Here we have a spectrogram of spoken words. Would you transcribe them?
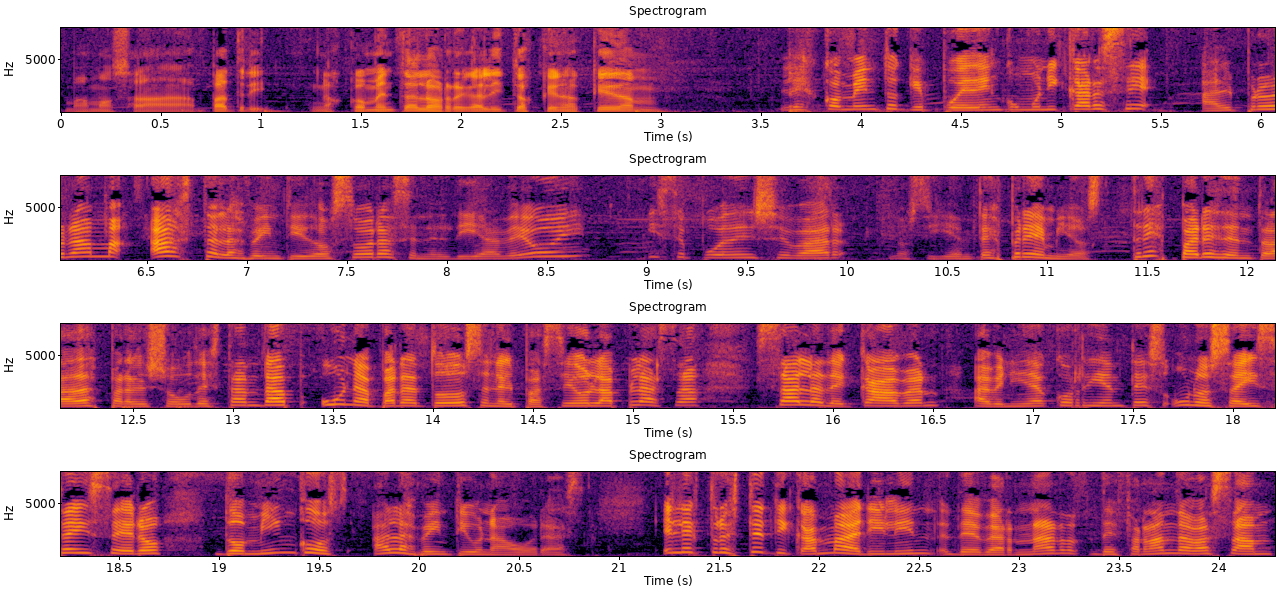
vamos a Patri, ¿nos comentás los regalitos que nos quedan? Les comento que pueden comunicarse al programa hasta las 22 horas en el día de hoy y se pueden llevar los siguientes premios. Tres pares de entradas para el show de stand-up, una para todos en el Paseo La Plaza, Sala de Cavern, Avenida Corrientes 1660, domingos a las 21 horas. Electroestética Marilyn de, Bernard, de Fernanda Bazán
